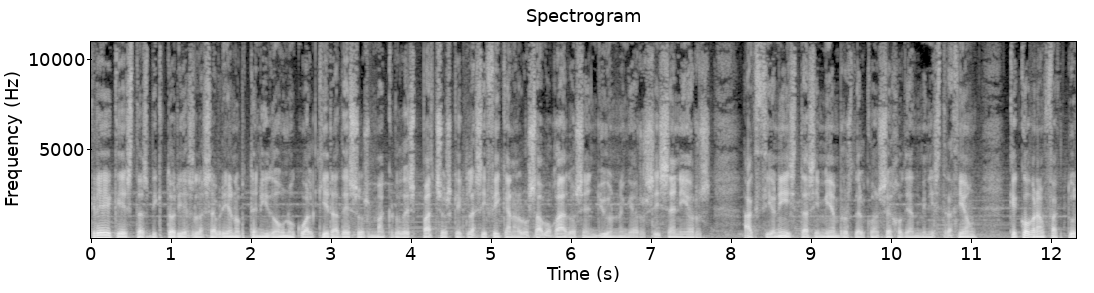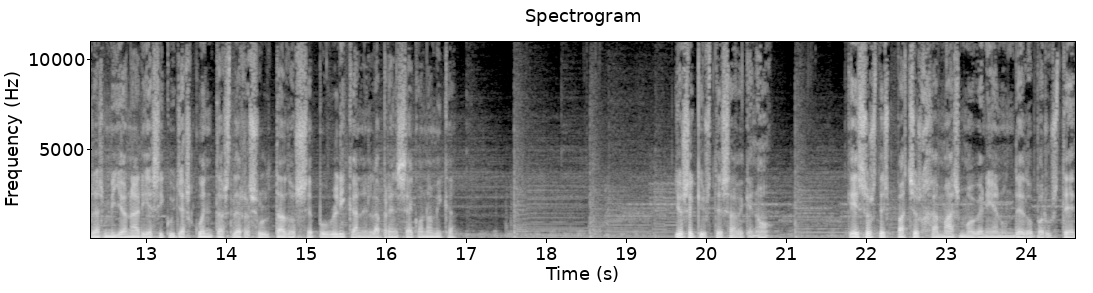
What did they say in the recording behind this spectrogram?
¿Cree que estas victorias las habrían obtenido uno cualquiera de esos macrodespachos que clasifican a los abogados en juniors y seniors, accionistas y miembros del Consejo de Administración, que cobran facturas millonarias y cuyas cuentas de resultados se publican en la prensa económica? Yo sé que usted sabe que no, que esos despachos jamás moverían un dedo por usted.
